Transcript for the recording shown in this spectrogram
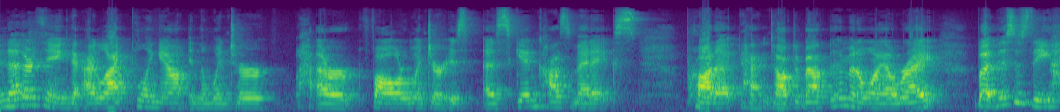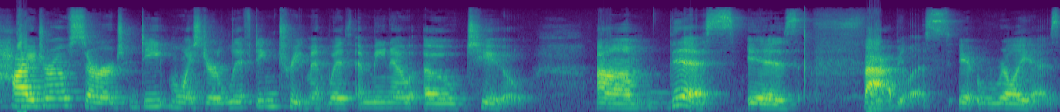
another thing that I like pulling out in the winter or fall or winter is a Skin Cosmetics product. Hadn't talked about them in a while, right? But this is the Hydro Surge Deep Moisture Lifting Treatment with Amino O2. Um, this is fabulous. It really is.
